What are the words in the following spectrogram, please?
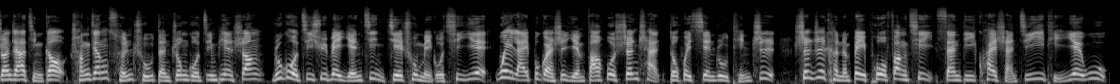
专家警告，长江存储等中国晶片商，如果继续被严禁接触美国企业，未来不管是研发或生产，都会陷入停滞，甚至可能被迫放弃 3D 快闪机一体业务，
